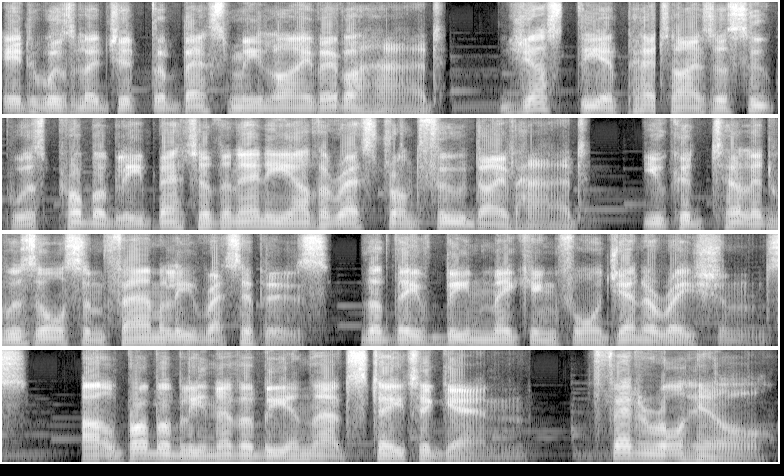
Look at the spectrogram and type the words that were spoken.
It was legit the best meal I've ever had. Just the appetizer soup was probably better than any other restaurant food I've had. You could tell it was awesome family recipes that they've been making for generations. I'll probably never be in that state again. Federal Hill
